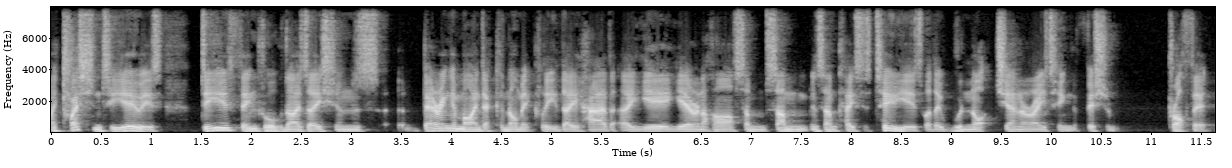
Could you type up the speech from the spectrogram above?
my question to you is, do you think organizations, bearing in mind economically, they had a year, year and a half, some, some, in some cases, two years where they were not generating efficient profit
